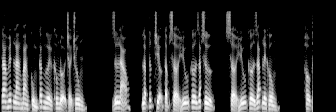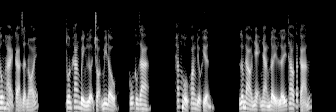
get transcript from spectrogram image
ta huyết lang bang cùng các ngươi không đội trời chung. Dư lão lập tức triệu tập sở hữu cơ giáp sư, sở hữu cơ giáp lên không. Hậu thông hải cả giận nói, tôn khang bình lựa chọn mi đầu, cũng không ra. Hắc hổ khoang điều khiển. Lâm đào nhẹ nhàng đẩy lấy thao tác cán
